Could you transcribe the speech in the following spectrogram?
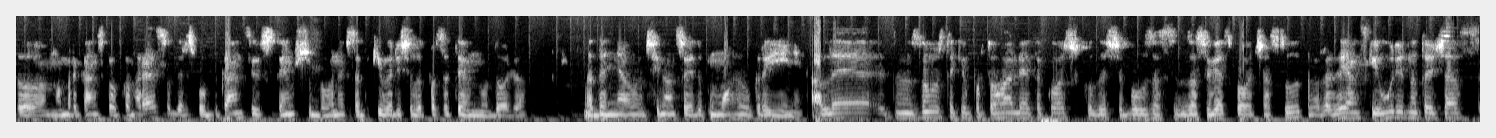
до американського конгресу, до республіканців з тим, щоб вони все таки вирішили позитивну долю надання фінансової допомоги Україні. Але знову ж таки Португалія також, коли ще був за за совєтського часу, радянський уряд на той час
